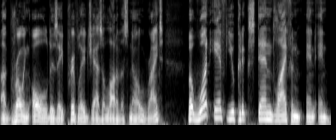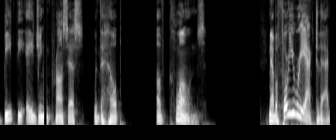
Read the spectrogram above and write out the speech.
Uh, growing old is a privilege, as a lot of us know, right? But what if you could extend life and, and, and beat the aging process with the help of clones? Now, before you react to that,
